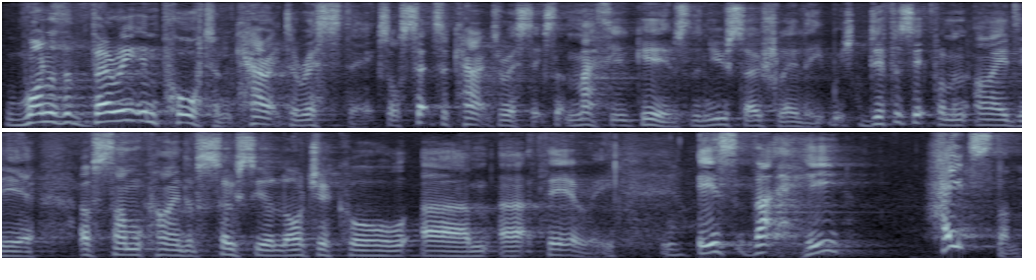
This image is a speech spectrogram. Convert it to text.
One of the very important characteristics, or sets of characteristics, that Matthew gives the new social elite, which differs it from an idea of some kind of sociological um, uh, theory, yeah. is that he hates them.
